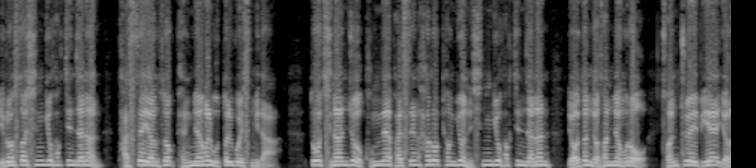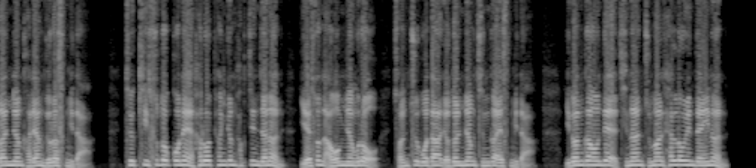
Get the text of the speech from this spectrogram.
이로써 신규 확진자는 닷새 연속 100명을 웃돌고 있습니다. 또 지난주 국내 발생 하루 평균 신규 확진자는 86명으로 전주에 비해 11명가량 늘었습니다. 특히 수도권의 하루 평균 확진자는 69명으로 전주보다 8명 증가했습니다. 이런 가운데 지난 주말 핼러윈데이는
